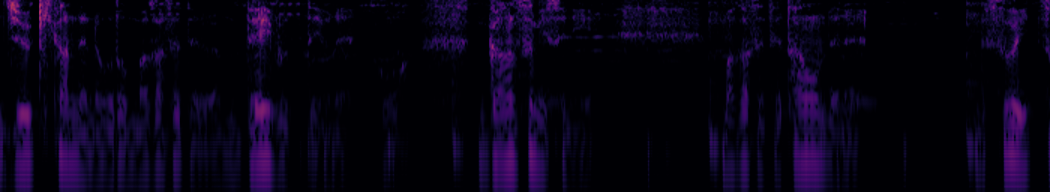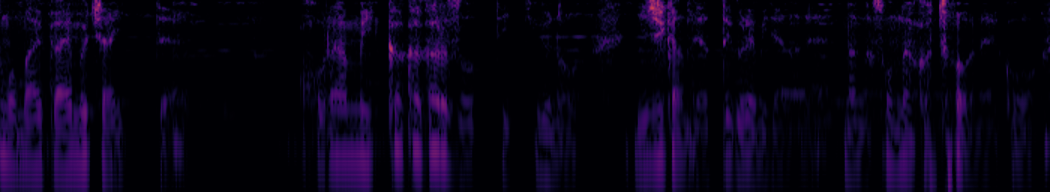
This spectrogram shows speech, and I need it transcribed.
銃器関連のことを任せてる、デイブっていうね、こう、ガンスミスに任せて頼んでね、ですごいいつも毎回無茶行って、これは3日かかるぞっていうのを2時間でやってくれみたいなね、なんかそんなことをね、こう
